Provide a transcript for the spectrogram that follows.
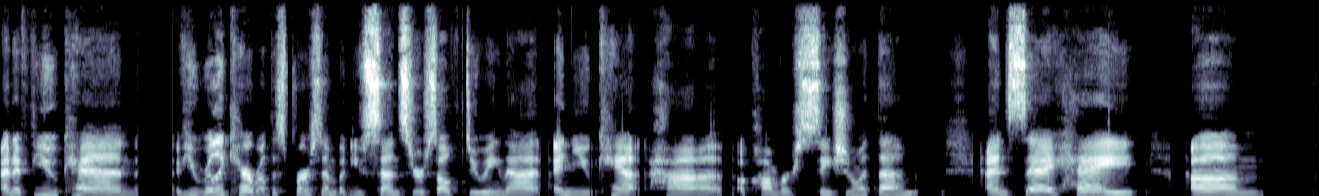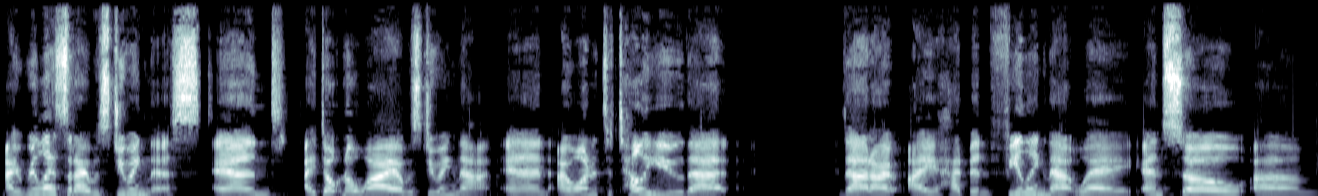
And if you can if you really care about this person but you sense yourself doing that and you can't have a conversation with them and say, "Hey, um I realized that I was doing this and I don't know why I was doing that and I wanted to tell you that that I, I had been feeling that way. And so, um,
